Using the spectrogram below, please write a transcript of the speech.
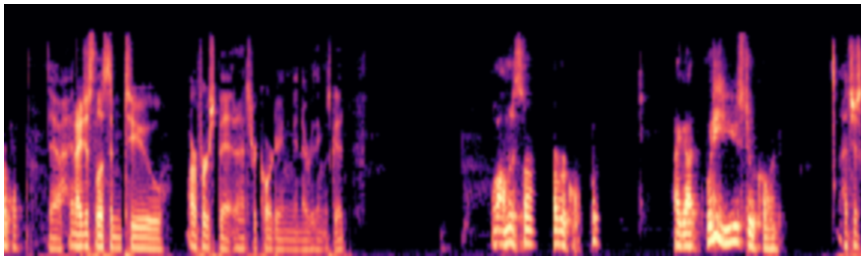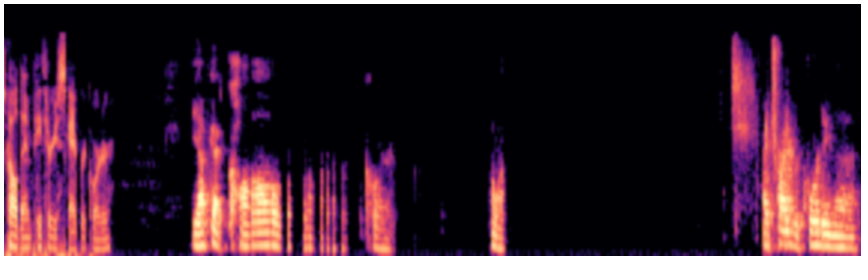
Okay. Yeah, and I just listened to our first bit, and it's recording, and everything was good. Well, I'm going to start recording. I got. What do you use to record? That's just called MP3 Skype Recorder. Yeah, I've got call recorder. Hold on. I tried recording uh,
